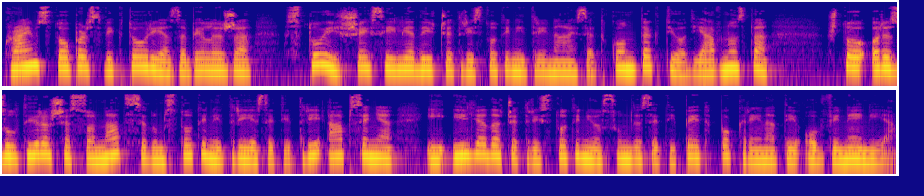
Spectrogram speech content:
Crime Stoppers Викторија забележа 106.413 контакти од јавноста, што резултираше со над 733 апсења и 1485 покренати обвиненија.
